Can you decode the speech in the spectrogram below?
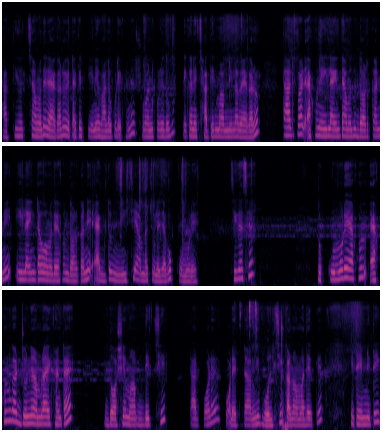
ছাতি হচ্ছে আমাদের এগারো, এটাকে টেনে ভালো করে এখানে সমান করে দেবো। এখানে ছাতির মাপ নিলাম এগারো। তারপর এখন এই লাইনটা আমাদের দরকার নেই। এই লাইনটাও আমাদের এখন দরকার নেই। একদম নিচে আমরা চলে যাব কোমরে। ঠিক আছে? তো কোমরে এখন, এখনকার জন্য আমরা এখানটায় দশে মাপ দিচ্ছি। তারপরে পরেরটা আমি বলছি, কারণ আমাদেরকে এটা এমনিতেই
